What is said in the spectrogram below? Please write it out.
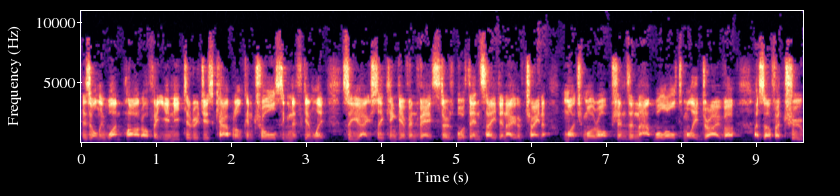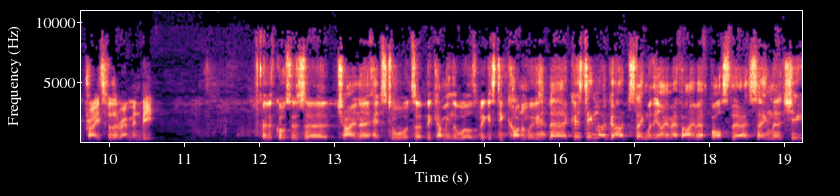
is only one part of it. You need to reduce capital control significantly so you actually can give investors, both inside and out of China, much more options. And that will ultimately drive a, a sort of a true price for the renminbi. And of course, as uh, China heads towards uh, becoming the world's biggest economy, uh, Christine Lagarde, staying with the IMF, IMF boss there, saying that she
